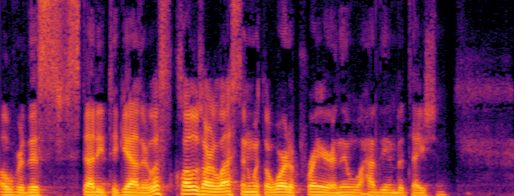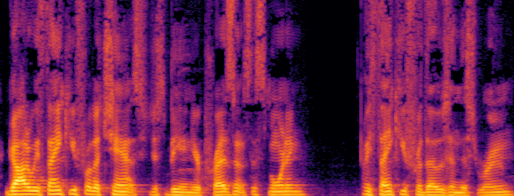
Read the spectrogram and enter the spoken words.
over this study together. Let's close our lesson with a word of prayer and then we'll have the invitation. God, we thank you for the chance to just be in your presence this morning. We thank you for those in this room.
